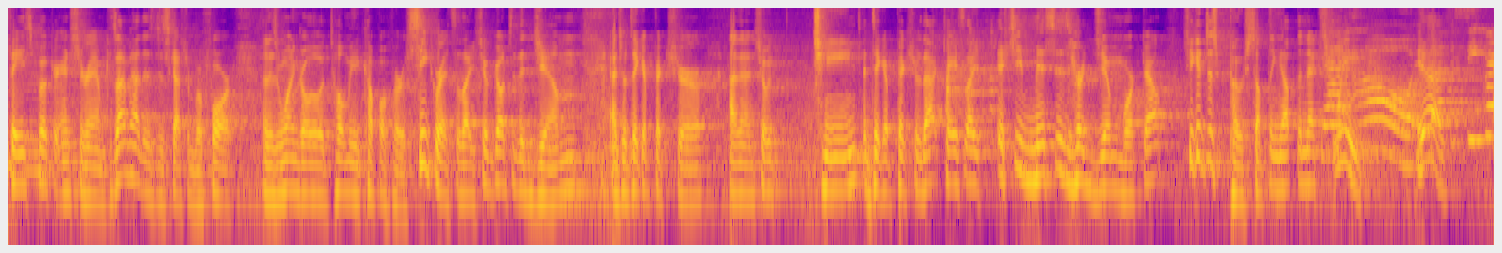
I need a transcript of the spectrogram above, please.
Facebook or Instagram. Because I've had this discussion before, and there's one girl who told me a couple of her secrets. So like she'll go to the gym and she'll take a picture, and then she'll change and take a picture. Of that case, like if she misses her gym workout, she could just post something up the next Get week. out. Is Yes. that the secret?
